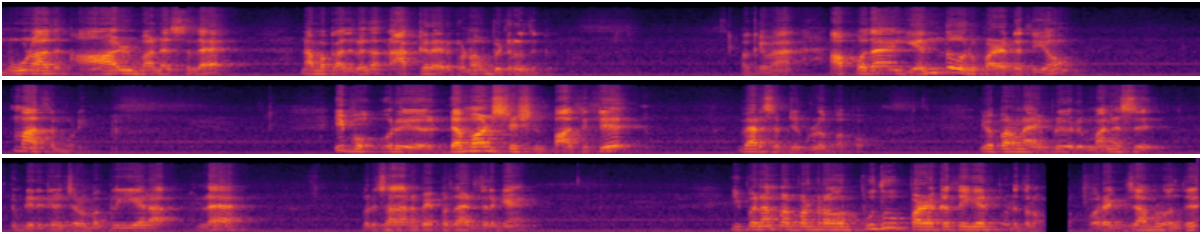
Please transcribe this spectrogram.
மூணாவது ஆழ் மனசில் நமக்கு அதில் அக்கறை இருக்கணும் விடுறதுக்கு. ஓகேவா? அப்போ தான் எந்த ஒரு பழக்கத்தையும் மாற்ற முடியும். இப்போ ஒரு டெமான்ஸ்ட்ரேஷன் பார்த்துட்டு வேறு சப்ஜெக்டுக்குள்ளே பார்ப்போம். இப்போ பாருங்களேன் இப்படி ஒரு மனசு இப்படி இருக்குன்னு ரொம்ப கிளியராக இல்லை? ஒரு சாதாரண பேப்பர் தான் எடுத்திருக்கேன். இப்போ நம்ம பண்ணுற ஒரு புது பழக்கத்தை ஏற்படுத்துகிறோம் ஃபார் எக்ஸாம்பிள் வந்து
